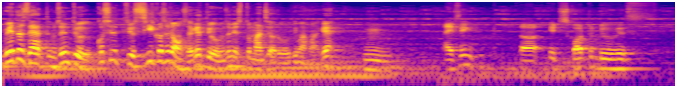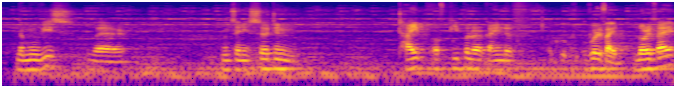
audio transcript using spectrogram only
वेदर द्याट हुन्छ नि त्यो कसरी त्यो सिट कसरी आउँछ क्या त्यो हुन्छ नि यस्तो मान्छेहरूको दिमागमा क्या I think uh, it's got to do with the movies where once any certain type of people are kind of glorified glorified.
